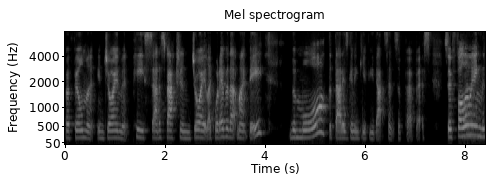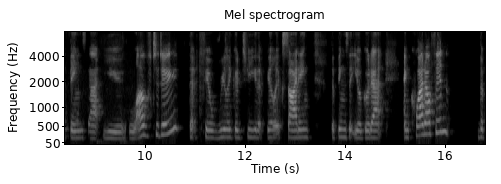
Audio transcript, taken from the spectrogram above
fulfillment, enjoyment, peace, satisfaction, joy, like whatever that might be, the more that that is going to give you that sense of purpose. So, following the things that you love to do, that feel really good to you, that feel exciting, the things that you're good at. And quite often, the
